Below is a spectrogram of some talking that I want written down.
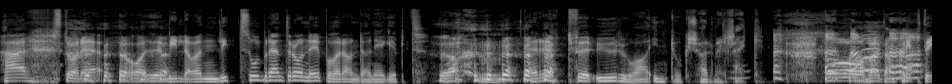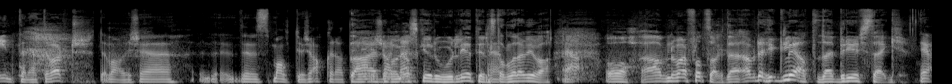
Her står det og bilde av en litt solbrent Ronny på verandaen i Egypt. Mm. Rett før uroa inntok Sharm el Sheikh. Bare at han klippte internettet vårt. Det var jo ikke Det smalt jo ikke akkurat Nei, det var ganske rolige tilstander der vi var. Ja. Åh, ja, men Det var flott sagt. Det, ja, men det er hyggelig at de bryr seg. Ja.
